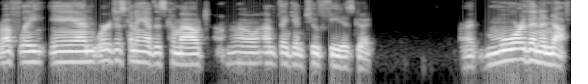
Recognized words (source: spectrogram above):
roughly. And we're just going to have this come out. Well, I'm thinking two feet is good. All right, more than enough.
